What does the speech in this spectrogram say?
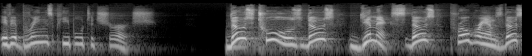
if it brings people to church. Those tools, those gimmicks, those programs, those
